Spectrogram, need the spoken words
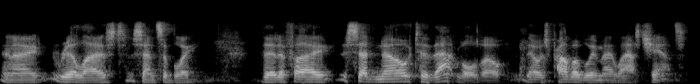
and I realized sensibly that if I said no to that Volvo, that was probably my last chance.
